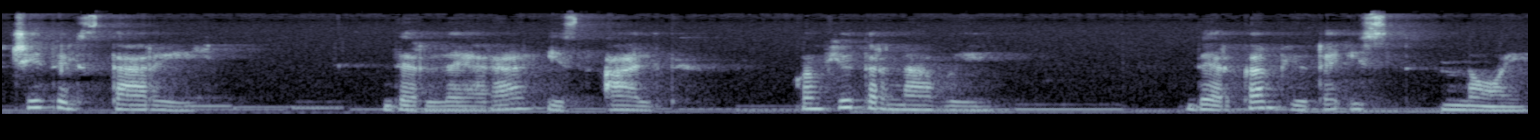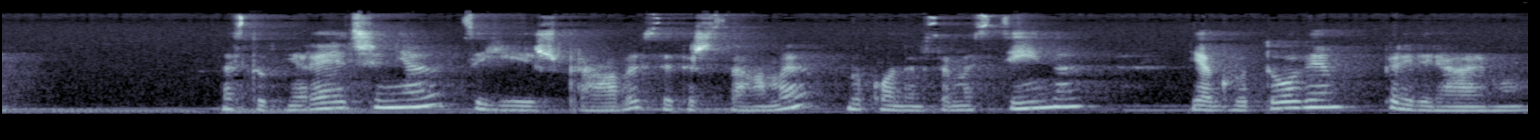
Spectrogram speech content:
Вчитель старий. Der Lehrer ist. Комп'ютер новий. Der Computer ist neu. Наступні речення цієї ж вправи все те ж саме. Виконуємо самостійно. Як готові, перевіряємо.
